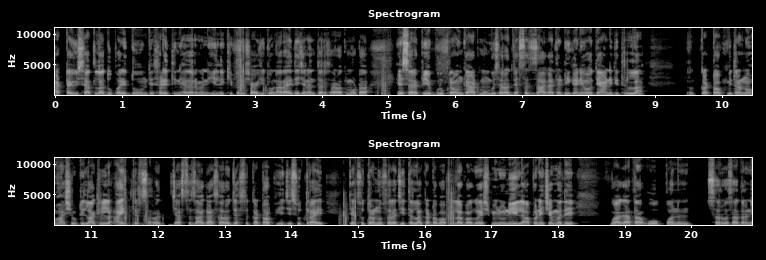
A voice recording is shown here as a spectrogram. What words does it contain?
अठ्ठावीस सातला दुपारी दोन ते साडेतीन ह्या दरम्यान ही लेखी परीक्षा आयोजित होणार आहे. त्याच्यानंतर सर्वात मोठा S R P F group क्रमांक आठ मुंबई सर्वात जास्त जागा त्या ठिकाणी होत्या आणि तिथला कट ऑफ मित्रांनो हा शेवटी लागलेला आहे. तर सर्वात जास्त जागा सर्वात जास्त कट ऑफ हे जे सूत्र आहे त्या सूत्रानुसारच इथला कट ऑफ आपल्याला बघायला मिळून येईल. आपण याच्यामध्ये बघा आता ओपन सर्वसाधारण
